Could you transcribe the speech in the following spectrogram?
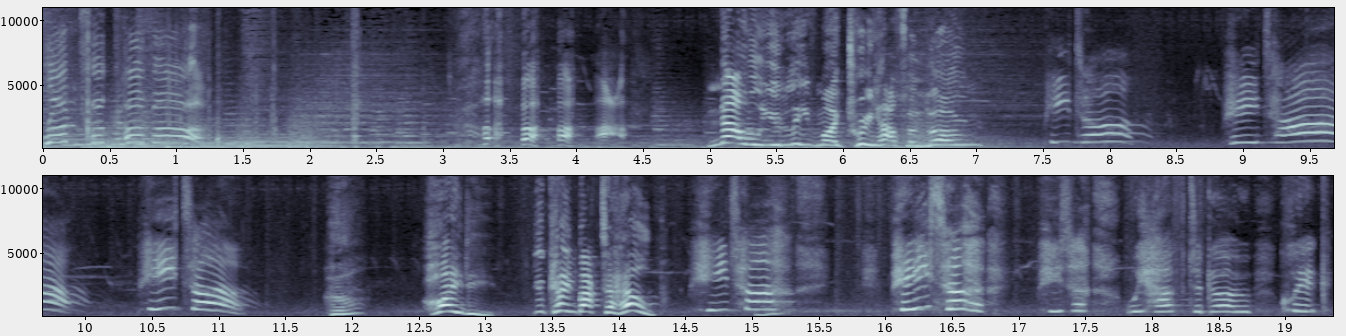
Run for cover! now will you leave my treehouse alone? Peter! Peter! Peter! Huh? Heidi, you came back to help. Peter! Peter! Peter, we have to go. Quick,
